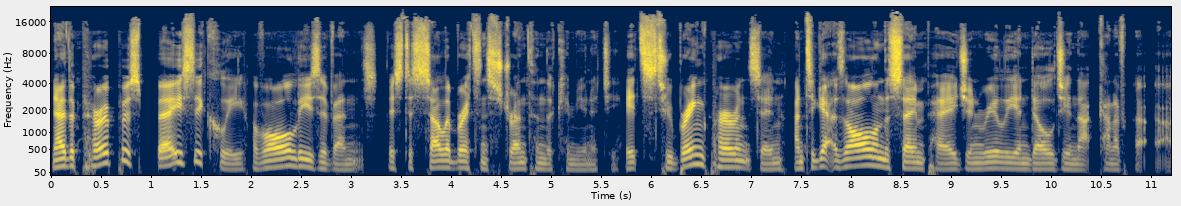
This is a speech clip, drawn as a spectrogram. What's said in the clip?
Now, the purpose basically of all these events is to celebrate and strengthen the community. It's to bring parents in and to get us all on the same page and really indulge in that kind of uh, uh,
